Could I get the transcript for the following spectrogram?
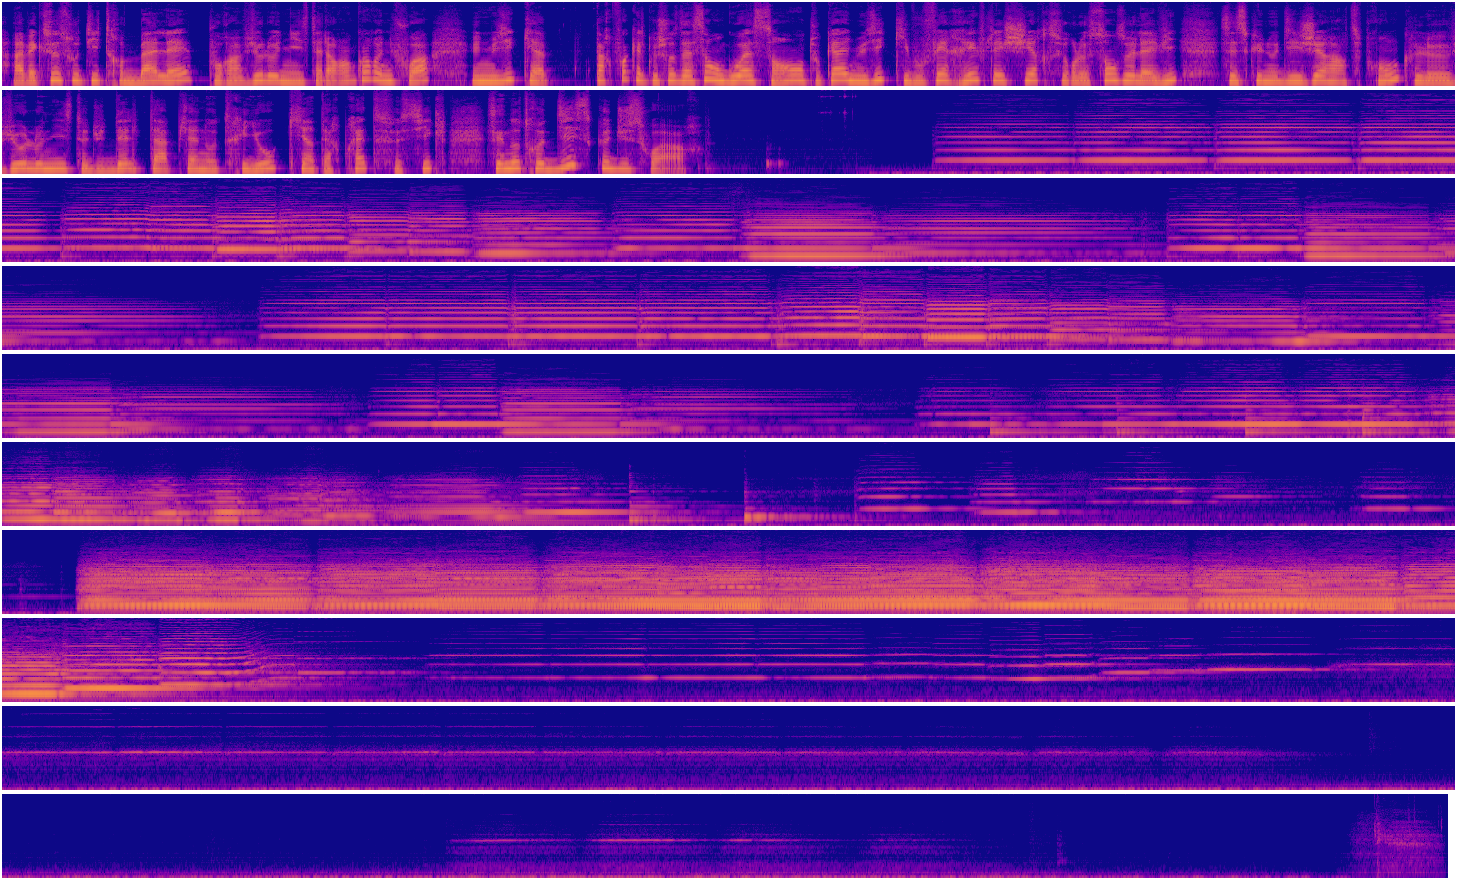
avec ce sous-titre ballet pour un violoniste. Alors encore une fois, une musique qui a parfois quelque chose d'assez angoissant, en tout cas une musique qui vous fait réfléchir sur le sens de la vie. C'est ce que nous dit Gérard Spronk, le violoniste du Delta Piano Trio qui interprète ce cycle. C'est notre disque du soir.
